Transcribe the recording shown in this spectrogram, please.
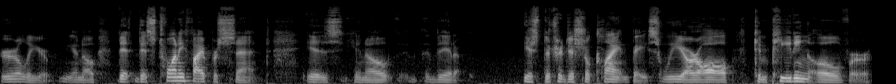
earlier. You know, this twenty five percent is you know that is the traditional client base we are all competing over,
